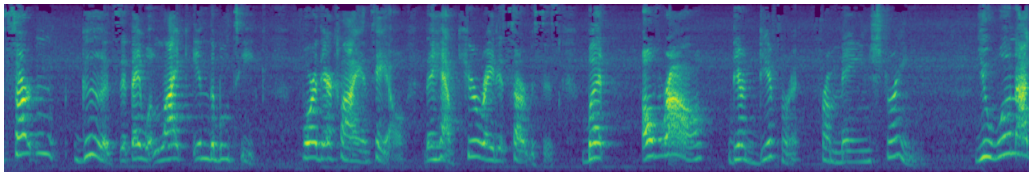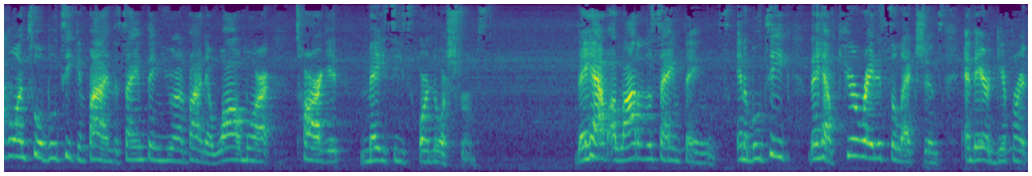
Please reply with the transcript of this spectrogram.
certain goods that they would like in the boutique for their clientele. They have curated services, but overall, they're different from mainstream. You will not go into a boutique and find the same thing you're going to find at Walmart, Target, Macy's, or Nordstrom's. They have a lot of the same things. In a boutique, they have curated selections and they are different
